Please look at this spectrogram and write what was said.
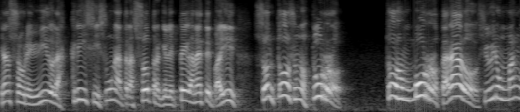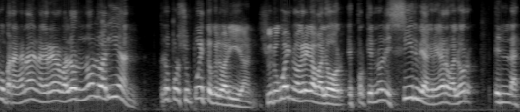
que han sobrevivido las crisis una tras otra que le pegan a este país, son todos unos turros, todos un burros tarados. Si hubiera un mango para ganar en agregar valor, no lo harían. Pero por supuesto que lo harían. Si Uruguay no agrega valor, es porque no le sirve agregar valor en las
